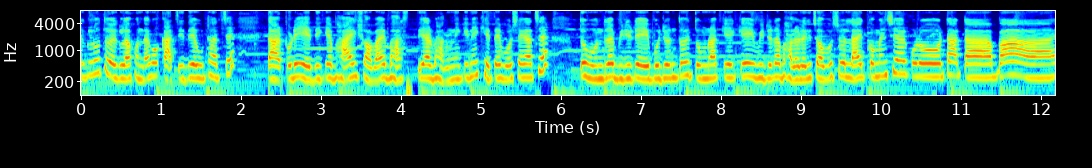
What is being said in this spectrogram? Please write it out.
এগুলো তো, এগুলো এখন দেখো কাঁচি দিয়ে উঠাচ্ছে। তারপরে এদিকে ভাই সবাই ভাস্তি আর ভাগ্নিকে নিয়ে খেতে বসে গেছে। তো বন্ধুরা, ভিডিওটা এই পর্যন্তই। তোমরা কে কে এই ভিডিওটা ভালো লেগেছে অবশ্যই লাইক কমেন্ট শেয়ার করো। টাটা বাই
